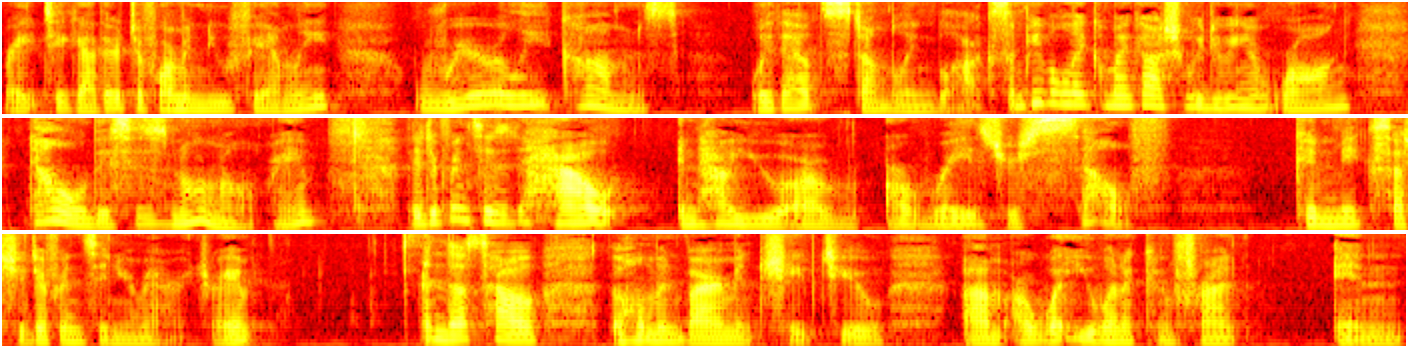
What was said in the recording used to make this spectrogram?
right, together to form a new family rarely comes without stumbling blocks. Some people like, oh my gosh, are we doing it wrong? No, this is normal, right? The difference is how and how you are, are raised yourself can make such a difference in your marriage, right? And that's how the home environment shaped you, um, or what you want to confront in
